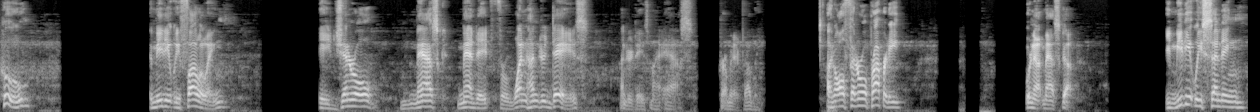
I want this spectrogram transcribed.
who, immediately following a general mask mandate for 100 days, 100 days my ass, permanent probably, on all federal property, we're not masked up. Immediately sending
